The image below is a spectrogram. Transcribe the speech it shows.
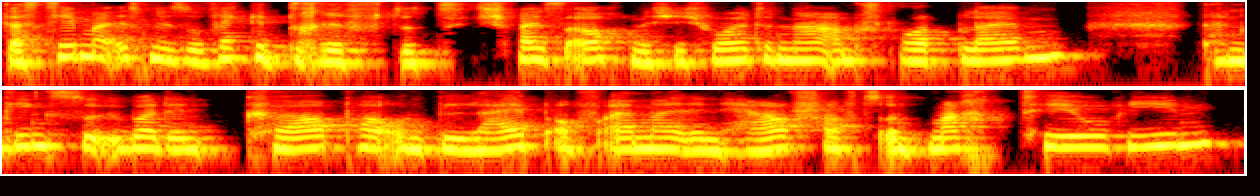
Das Thema ist mir so weggedriftet. Ich weiß auch nicht. Ich wollte nah am Sport bleiben. Dann ging es so über den Körper und Leib auf einmal in Herrschafts- und Machttheorien.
